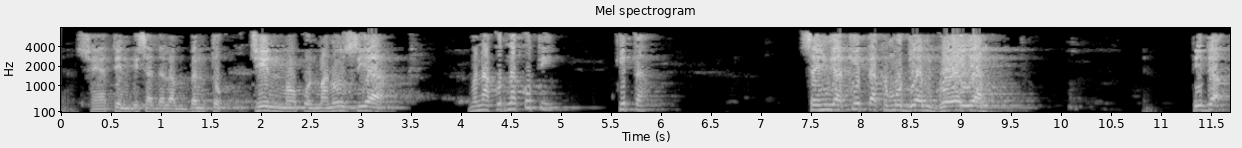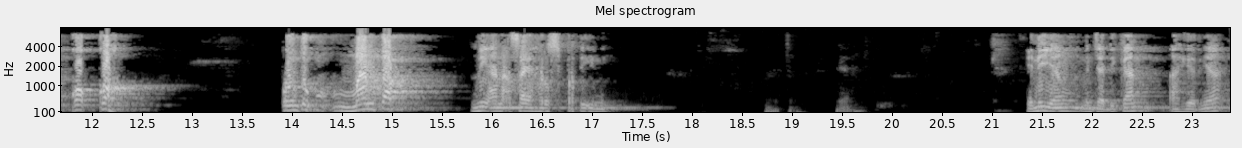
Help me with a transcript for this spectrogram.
Ya, syayatin bisa dalam bentuk jin maupun manusia menakut-nakuti kita. Sehingga kita kemudian goyah. Tidak kokoh untuk mantap nih anak saya harus seperti ini. Ini yang menjadikan akhirnya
